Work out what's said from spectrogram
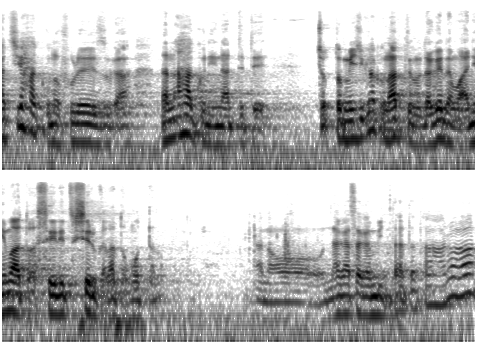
8拍のフレーズが7拍になっててちょっと短くなってるだけでもアニマートは成立してるかなと思ったの。あの長さが見たたたらら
